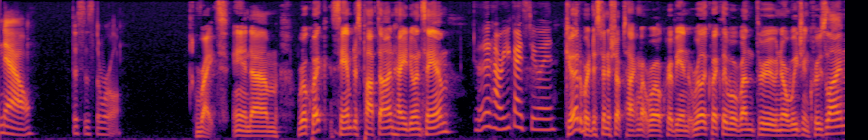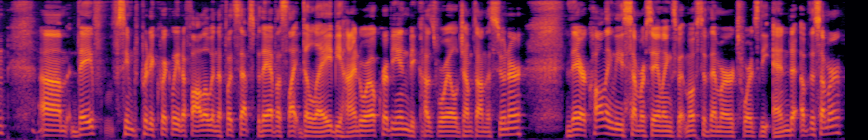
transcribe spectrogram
now, this is the rule. Right. And um, real quick, Sam just popped on. How you doing, Sam? Good. How are you guys doing? Good. We're just finished up talking about Royal Caribbean. Really quickly, we'll run through Norwegian Cruise Line. Um, they've seemed pretty quickly to follow in the footsteps, but they have a slight delay behind Royal Caribbean because Royal jumped on the sooner. They're calling these summer sailings, but most of them are towards the end of the summer.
